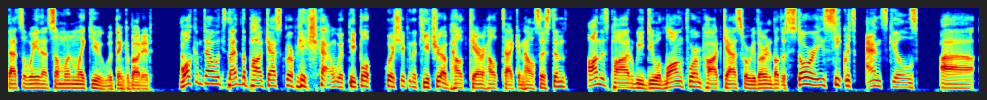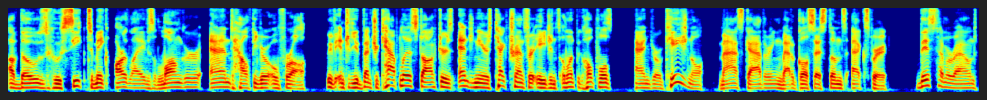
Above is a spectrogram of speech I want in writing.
that's a way that someone like you would think about it. Welcome to It's Med, the podcast where we chat with people who are shaping the future of healthcare, health tech, and health systems. On this pod, we do a long form podcast where we learn about the stories, secrets, and skills uh, of those who seek to make our lives longer and healthier overall. We've interviewed venture capitalists, doctors, engineers, tech transfer agents, Olympic hopefuls, and your occasional mass gathering medical systems expert. This time around,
